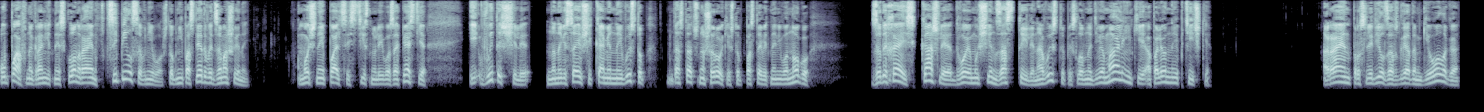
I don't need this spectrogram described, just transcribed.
Упав на гранитный склон, Райан вцепился в него, чтобы не последовать за машиной. Мощные пальцы стиснули его запястье и вытащили на нависающий каменный выступ, достаточно широкий, чтобы поставить на него ногу. Задыхаясь, кашляя, двое мужчин застыли на выступе, словно две маленькие опаленные птички. Райан проследил за взглядом геолога,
